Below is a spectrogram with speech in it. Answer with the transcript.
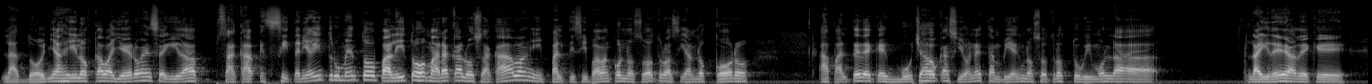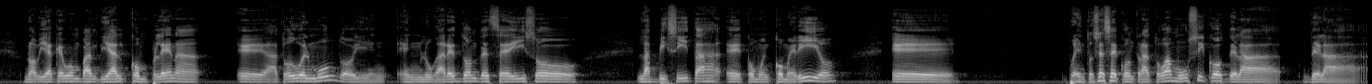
las doñas y los caballeros enseguida sacaban, si tenían instrumentos, palitos o maracas, los sacaban y participaban con nosotros, hacían los coros. Aparte de que en muchas ocasiones también nosotros tuvimos la, la idea de que no había que bombardear con plena eh, a todo el mundo y en, lugares donde se hizo las visitas eh, como en Comerío, eh, pues entonces se contrató a músicos de la, de la,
